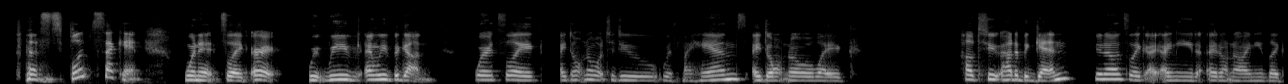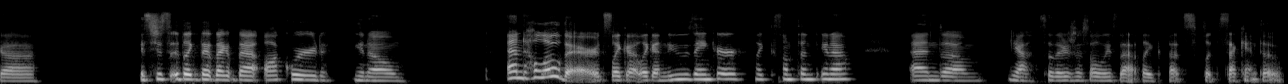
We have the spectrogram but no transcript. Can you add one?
that split second when it's like all right we, we've and we've begun where it's like i don't know what to do with my hands. I don't know like how to how to begin you know? It's like i, I need i don't know i need like a it's just like that, that that awkward you know and hello there. It's like a like a news anchor like something you know? And um yeah so there's just always that like that split second of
